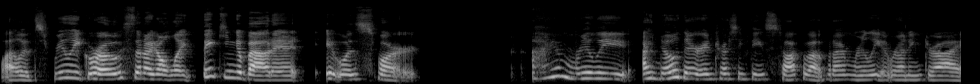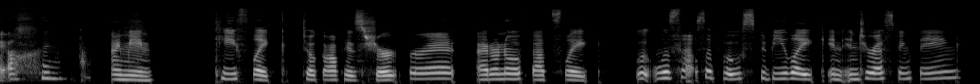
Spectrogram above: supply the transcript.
while it's really gross and I don't like thinking about it, it was smart. I am really I know there are interesting things to talk about, but I'm really running dry on I mean, Keefe like took off his shirt for it. I don't know if that's like w- was that supposed to be like an interesting thing?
